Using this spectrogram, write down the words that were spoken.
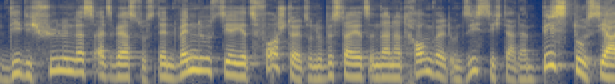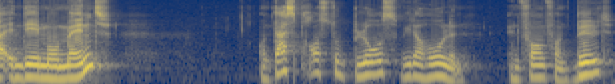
die dich fühlen lässt, als wärst du es. Denn wenn du es dir jetzt vorstellst und du bist da jetzt in deiner Traumwelt und siehst dich da, dann bist du es ja in dem Moment und das brauchst du bloß wiederholen in Form von Bild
